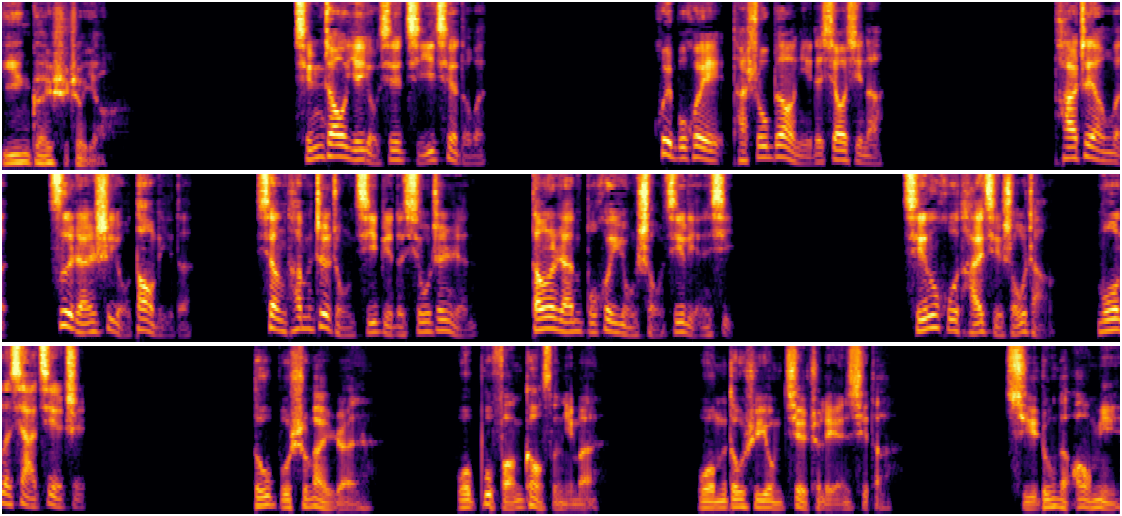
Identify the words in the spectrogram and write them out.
应该是这样。”秦昭也有些急切的问：“会不会他收不到你的消息呢？”他这样问，自然是有道理的。像他们这种级别的修真人。当然不会用手机联系。秦胡抬起手掌，摸了下戒指。都不是外人，我不妨告诉你们，我们都是用戒指联系的，其中的奥秘，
